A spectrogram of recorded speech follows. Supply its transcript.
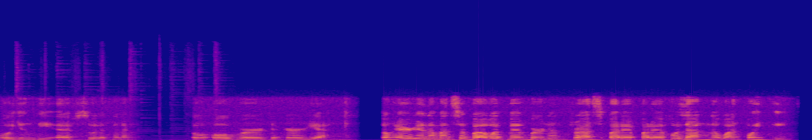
o yung dF, sulat na lang ito, over the area. So, ang area naman sa bawat member ng truss, pare-pareho lang na 1.8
